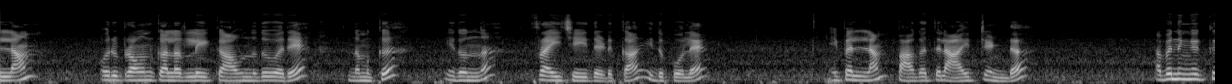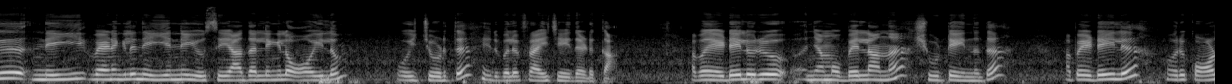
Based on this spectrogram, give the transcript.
എല്ലാം ഒരു ബ്രൗൺ കളറിലേക്ക് ആവുന്നത് വരെ നമുക്ക് ഇതൊന്ന് ഫ്രൈ ചെയ്തെടുക്കാം ഇതുപോലെ. ഇപ്പം എല്ലാം പാകത്തിലായിട്ടുണ്ട്. അപ്പം നിങ്ങൾക്ക് നെയ്യ് വേണമെങ്കിൽ നെയ്യ് തന്നെ യൂസ് ചെയ്യാം. അതല്ലെങ്കിൽ ഓയിലും ഒഴിച്ചു കൊടുത്ത് ഇതുപോലെ ഫ്രൈ ചെയ്തെടുക്കാം. അപ്പോൾ ഇടയിലൊരു ഞാൻ മൊബൈലിലാണ് ഷൂട്ട് ചെയ്യുന്നത്. അപ്പോൾ ഇടയിൽ ഒരു കോൾ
